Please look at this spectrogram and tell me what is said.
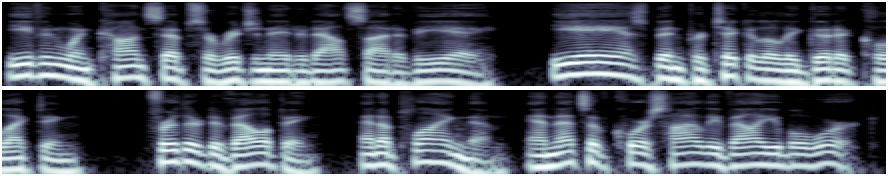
even when concepts originated outside of EA, EA has been particularly good at collecting, further developing, and applying them, and that's of course highly valuable work.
